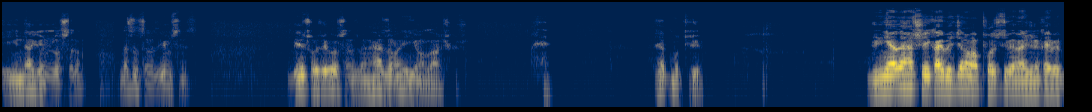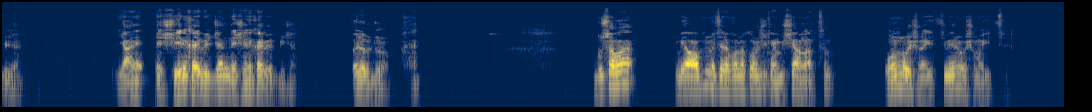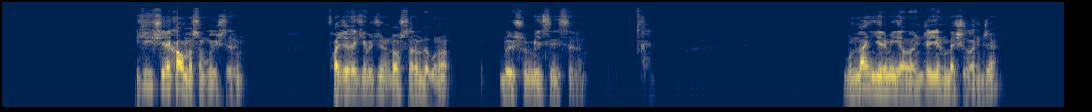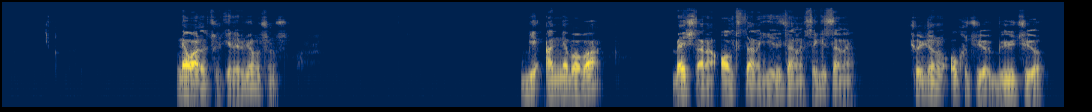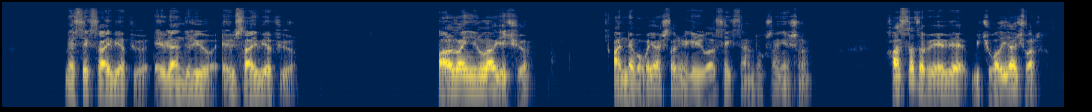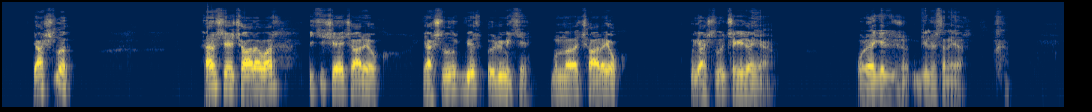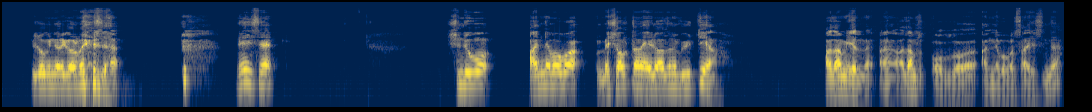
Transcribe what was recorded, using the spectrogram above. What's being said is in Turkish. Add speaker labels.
Speaker 1: İyi günler gönül dostlarım. Nasılsınız, iyi misiniz? Beni soracak olsanız ben her zaman iyiyim Allah'a şükür. Hep mutluyum. Dünyada her şeyi kaybedeceksin ama pozitif enerjini kaybetmeyeceksin. Yani eşeğini kaybedeceksin, neşeni kaybetmeyeceksin. Öyle bir durum. Bu sabah bir abimle telefonla konuşurken bir şey anlattım. Onun da hoşuna gitti, benim hoşuma gitti. İki kişiyle kalmasın bu işlerim. Face'deki bütün dostlarım da bunu duysun, bilsin istedim. Bundan 20 yıl önce, 25 yıl önce ne vardı Türkiye'de biliyor musunuz? Bir anne baba 5 tane, 6 tane, 7 tane, 8 tane çocuğunu okutuyor, büyütüyor, meslek sahibi yapıyor, evlendiriyor, ev sahibi yapıyor. Aradan yıllar geçiyor. Anne baba yaşlanıyor, geliyorlar 80-90 yaşına. Hasta tabii evde bir çuval ilaç var. Yaşlı. Her şeye çare var. iki şeye çare yok. Yaşlılık bir, ölüm iki. Bunlara çare yok. Bu yaşlılığı çekeceksin ya. Oraya gelir, gelirsen eğer. Biz o günleri görmeyiz ya. Neyse. Şimdi bu anne baba 5-6 tane evladını büyüttü ya. Adam yerine adam oldu anne baba sayesinde.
